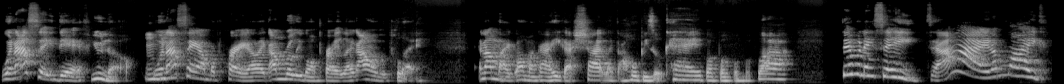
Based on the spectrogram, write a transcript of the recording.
When I say death, you know. When I say I'm a prayer, like I'm really gonna pray. Like I don't even play. And I'm like, oh my God, he got shot. Like, I hope he's okay. Blah, blah, blah, blah, blah. Then when they say he died, I'm like,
